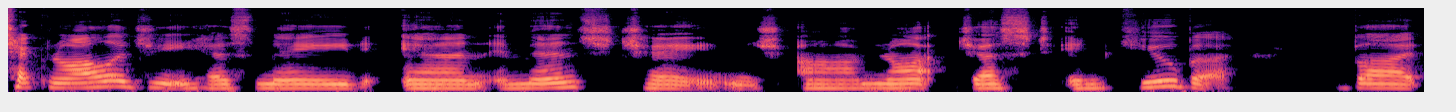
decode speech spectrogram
technology has made an immense change, um, not just in Cuba, but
